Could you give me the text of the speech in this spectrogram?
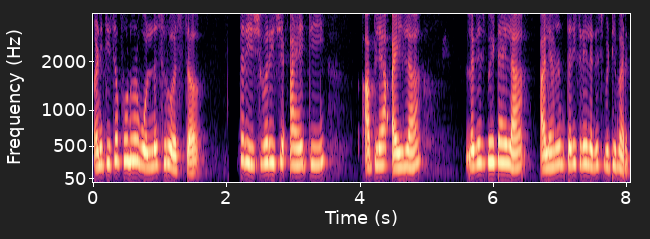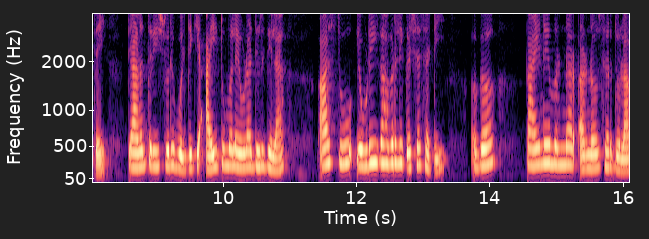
आणि तिचं फोनवर बोलणं सुरू असतं. तर ईश्वरी जी आहे ती आपल्या आईला लगेच भेटायला आल्यानंतर इकडे लगेच मिठी मारते. त्यानंतर ईश्वरी बोलते की आई तू मला एवढा धीर दिला. आज तू एवढी घाबरली कशासाठी? अगं काय नाही म्हणणार अर्णव सर तुला.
